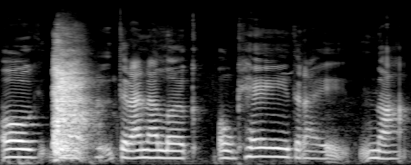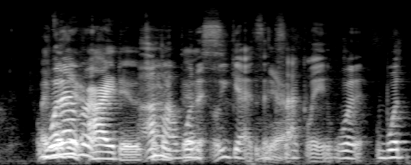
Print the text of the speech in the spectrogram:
oh, did I, did I not look okay? Did I not? Like, what did whatever I do uh-huh, what yes Yeah. exactly what what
